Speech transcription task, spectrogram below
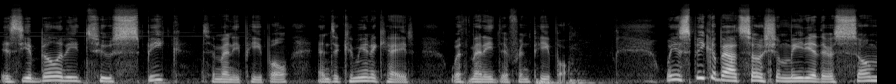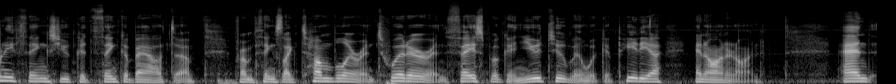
is the ability to speak to many people and to communicate with many different people. When you speak about social media, there's so many things you could think about, uh, from things like Tumblr and Twitter and Facebook and YouTube and Wikipedia and on and on. And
